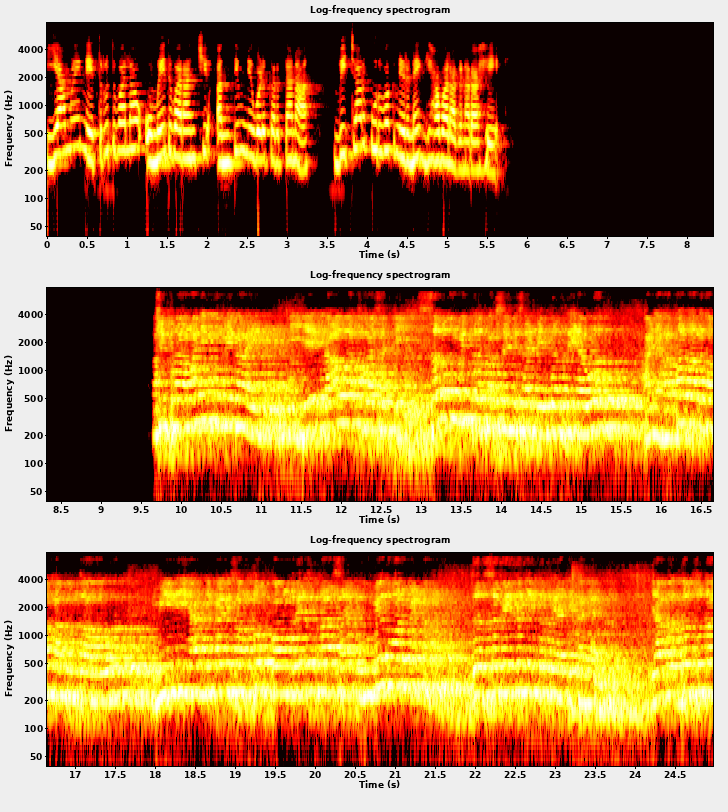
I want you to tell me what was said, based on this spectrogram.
यामुळे नेतृत्वाला उमेदवारांची अंतिम निवड करताना विचारपूर्वक निर्णय घ्यावा लागणार आहे. प्रामाणिक भूमिका आहे की हे गाव वाचवण्यासाठी सर्व मित्र पक्षांनी साहेब एकत्र यावं आणि हातात हात घालून आपण जावावं मी या ठिकाणी सांगतो काँग्रेसला साहेब उमेदवार मिळणार जर सगळेजण एकत्र या ठिकाणी आले तर. याबद्दल सुद्धा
